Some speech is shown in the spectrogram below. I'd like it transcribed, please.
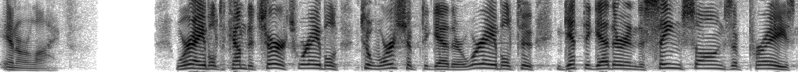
in our life. We're able to come to church. We're able to worship together. We're able to get together and to sing songs of praise.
